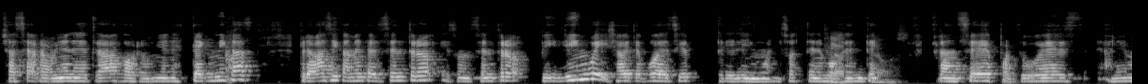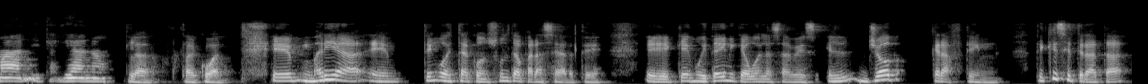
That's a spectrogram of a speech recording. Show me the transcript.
ya sea reuniones de trabajo o reuniones técnicas, pero básicamente el centro es un centro bilingüe y ya hoy te puedo decir trilingüe. Nosotros tenemos gente francés, portugués, alemán, italiano. Claro, tal cual. Eh, María, eh, tengo esta consulta para hacerte, eh, que es muy técnica, vos la sabes. El job crafting. ¿De qué se trata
